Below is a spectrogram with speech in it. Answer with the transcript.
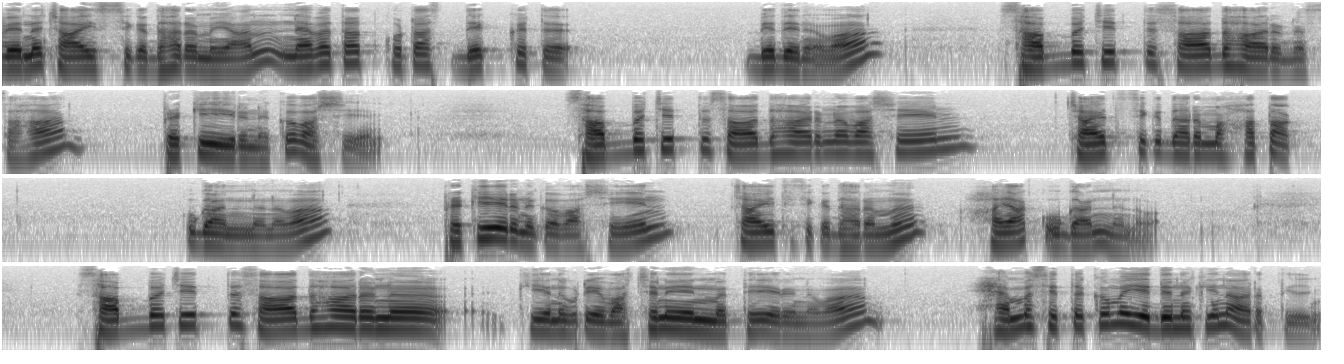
වෙන චෛතසික ධර්මයන් නැවතත් කොටස් දෙකකට බෙදෙනවා. සබ්බචිත්ත සාධාරණ සහ ප්‍රකීර්ණක වශයෙන්. සබ්බචිත්ත සාධාරණ වශයෙන් චෛතසික ධර්ම හතක් උගන්වනවා. ප්‍රකීර්ණක වශයෙන් චෛතසික ධර්ම හයක් උගන්වනවා. සබ්බචිත්ත සාධාරණ කියනකොට ඒ වචනයෙන්ම තේරෙනවා හැම සිතකම යෙදෙන කියන අර්ථයෙන්.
